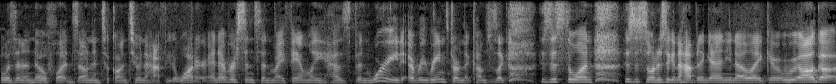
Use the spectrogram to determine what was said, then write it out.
was in a no flood zone and took on two and a half feet of water. And ever since then, my family has been worried. Every rainstorm that comes is like, is this the one? Is this the one? Is it going to happen again? You know, like we all go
